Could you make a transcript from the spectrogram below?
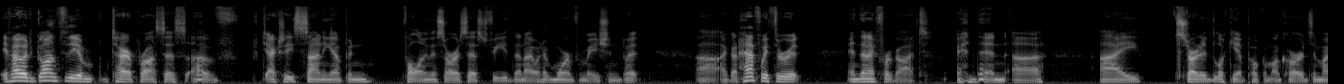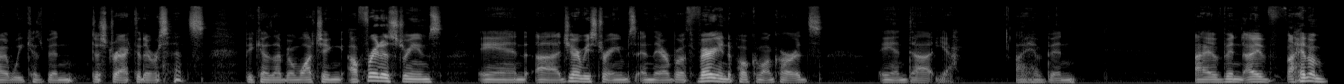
if I had gone through the entire process of actually signing up and following this RSS feed, then I would have more information. But uh, I got halfway through it, and then I forgot, and then uh, I started looking at Pokemon cards, and my week has been distracted ever since because I've been watching Alfredo streams and uh, Jeremy streams, and they are both very into Pokemon cards. And uh, yeah, I have been, I have been, I've, I haven't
